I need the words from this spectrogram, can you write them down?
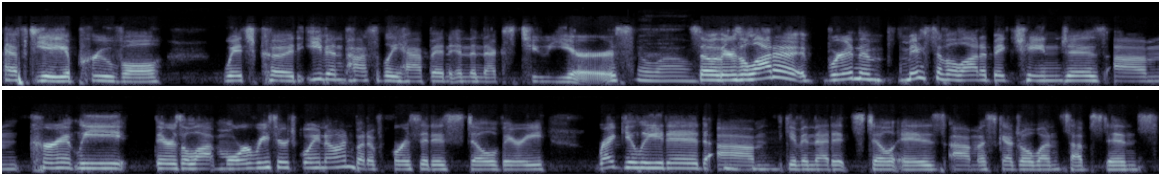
FDA approval, which could even possibly happen in the next two years. Oh, wow. So there's a lot of, we're in the midst of a lot of big changes. Um, currently, there's a lot more research going on, but of course, it is still very regulated, um, mm-hmm. given that it still is um, a Schedule One substance.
